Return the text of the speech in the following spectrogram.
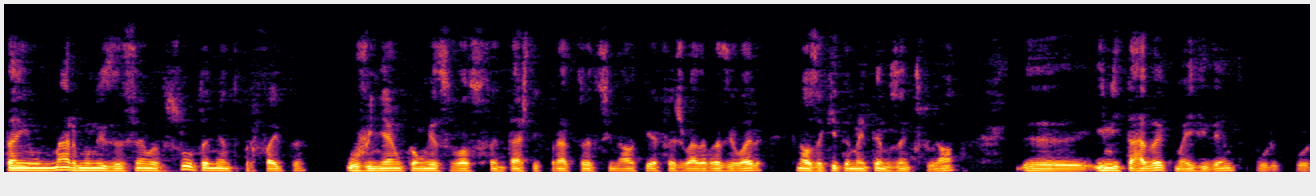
tem uma harmonização absolutamente perfeita o vinhão com esse vosso fantástico prato tradicional que é a feijoada brasileira, que nós aqui também temos em Portugal, eh, imitada, como é evidente, por, por,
